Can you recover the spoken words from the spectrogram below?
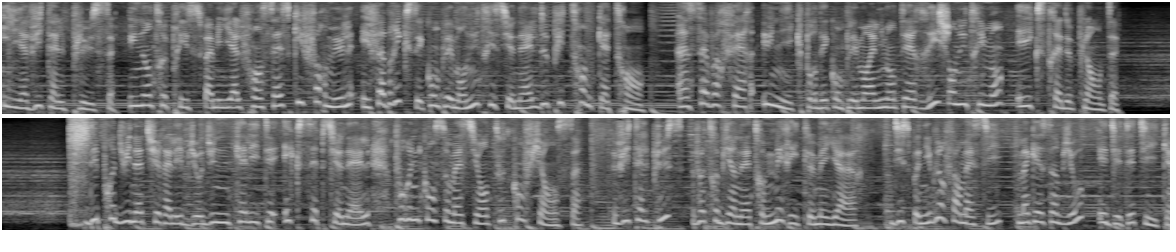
il y a Vital Plus, une entreprise familiale française qui formule et fabrique ses compléments nutritionnels depuis 34 ans. Un savoir-faire unique pour des compléments alimentaires riches en nutriments et extraits de plantes. Des produits naturels et bio d'une qualité exceptionnelle pour une consommation en toute confiance. Vital Plus, votre bien-être mérite le meilleur. Disponible en pharmacie, magasin bio et diététique.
